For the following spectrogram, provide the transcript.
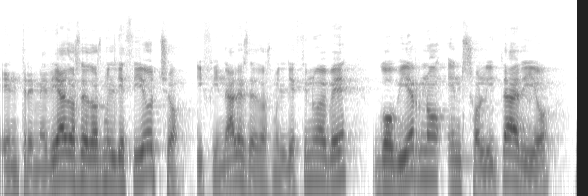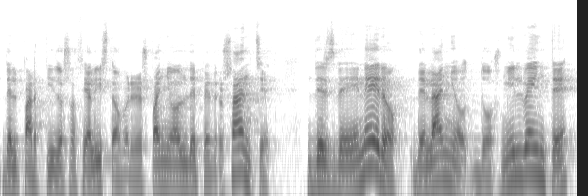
Entre mediados de 2018 y finales de 2019, gobierno en solitario del Partido Socialista Obrero Español de Pedro Sánchez desde enero del año 2020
